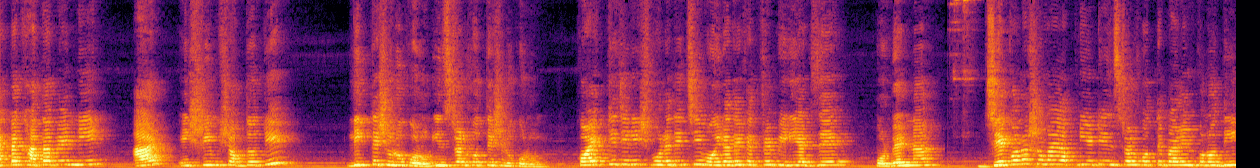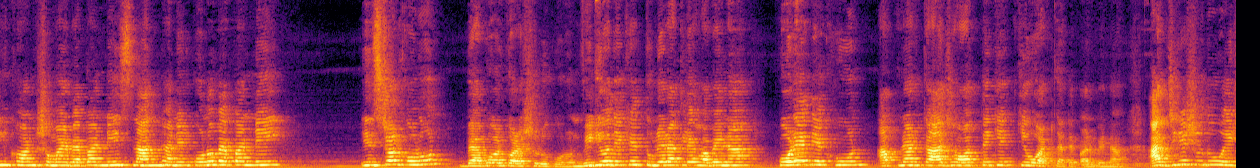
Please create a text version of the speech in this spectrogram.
একটা খাতা পেন নিন আর এই শ্রিম শব্দটি লিখতে শুরু করুন, ইনস্টল করতে শুরু করুন। কয়েকটি জিনিস বলে দিচ্ছি, মহিলাদের ক্ষেত্রে পিরিয়ডসে করবেন না। যে কোনো সময় আপনি এটি ইনস্টল করতে পারেন, কোনো দিনক্ষণ সময়ের ব্যাপার নেই, স্নান ধানের কোনো ব্যাপার নেই। ইনস্টল করুন, ব্যবহার করা শুরু করুন। ভিডিও দেখে তুলে রাখলে হবে না। করে দেখুন, আপনার কাজ হওয়ার থেকে কেউ আটকাতে পারবে না। আজকে শুধু এই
